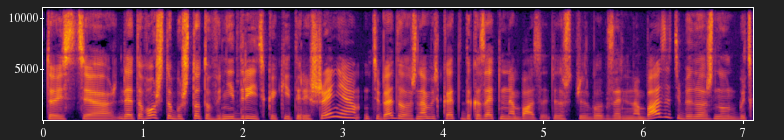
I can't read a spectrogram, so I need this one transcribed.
То есть э, для того, чтобы что-то внедрить, какие какие-то решения, у тебя должна быть какая-то доказательная база. Для того, чтобы была доказательная база, тебе должен быть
